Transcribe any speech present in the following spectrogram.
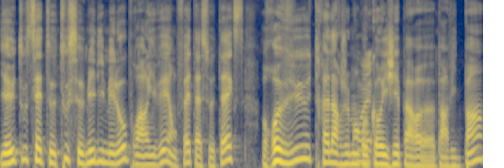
il y a eu tout, cette, tout ce méli-mélo pour arriver en fait à ce texte revu, très largement Ouais. recorrigé par, euh, par Villepin,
